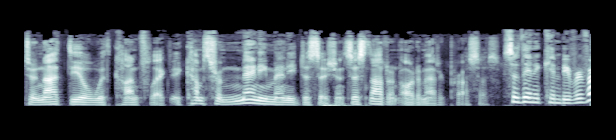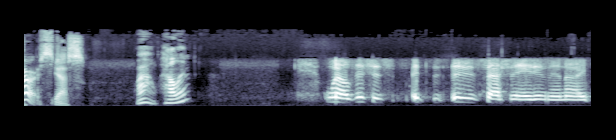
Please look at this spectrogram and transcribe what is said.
to not deal with conflict. It comes from many, many decisions. It's not an automatic process. So then it can be reversed. Yes. Wow. Helen? Well, this is it, it is fascinating, and I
